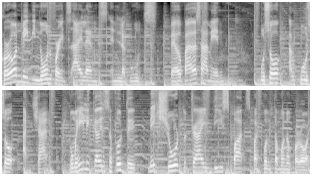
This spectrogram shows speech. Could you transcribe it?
Coron may be known for its islands and lagoons. Pero para sa amin, busog ang puso at tiyan. Kung mahilig ka rin sa food trip, make sure to try these spots pagpunta mo ng Coron.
